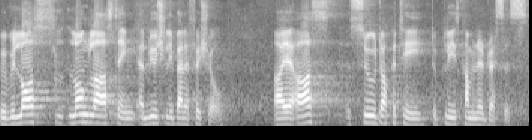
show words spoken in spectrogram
will be long lasting and mutually beneficial. I ask Sue Doughty to please come and address us.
